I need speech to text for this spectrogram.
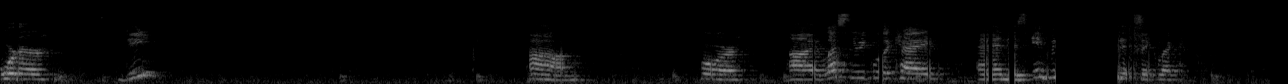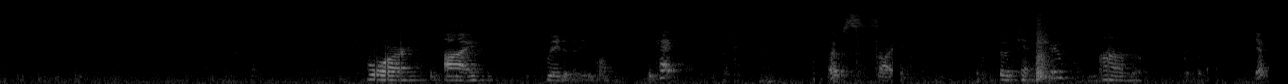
order D. Um, for i less than or equal to k and is infinite cyclic for i greater than or equal to k. Oops, sorry. Those can't be true. Um, yep.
